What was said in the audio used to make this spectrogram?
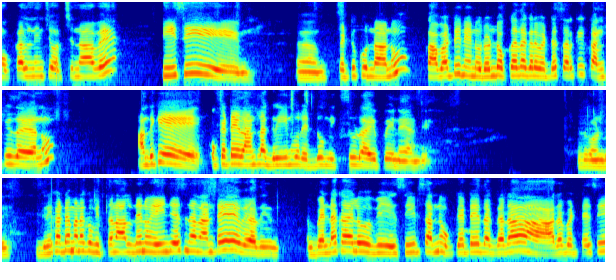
మొక్కల నుంచి వచ్చినవే తీసి పెట్టుకున్నాను. కాబట్టి నేను రెండు ఒక్క దగ్గర పెట్టేసరికి కన్ఫ్యూజ్ అయ్యాను. అందుకే ఒకటే దాంట్లో గ్రీన్ రెడ్ మిక్స్డ్ అయిపోయినాయండి. ఇదిగోండి. గ్రీన్ కంటే మనకు విత్తనాలు నేను ఏం చేసినానంటే అది బెండకాయలు సీడ్స్ అన్ని ఒకటే దగ్గర ఆరబెట్టేసి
